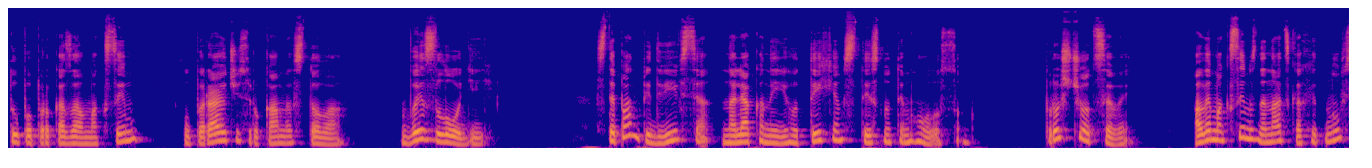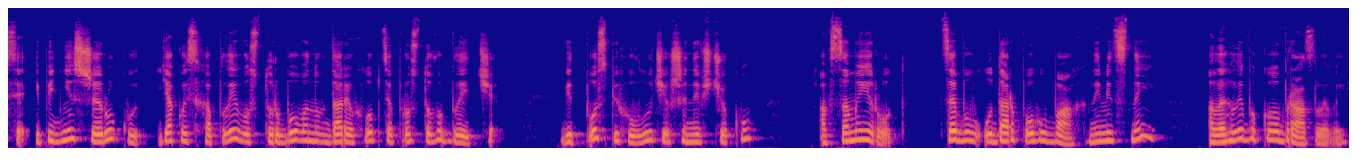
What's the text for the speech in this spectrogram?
тупо проказав Максим, упираючись руками в стола. Ви злодій. Степан підвівся, наляканий його тихим, стиснутим голосом. Про що це ви? Але Максим зненацька хитнувся і, піднісши руку, якось хапливо, стурбовано вдарив хлопця просто в обличчя, від поспіху влучивши не в щоку, а в самий рот. Це був удар по губах, не міцний, але глибоко образливий.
